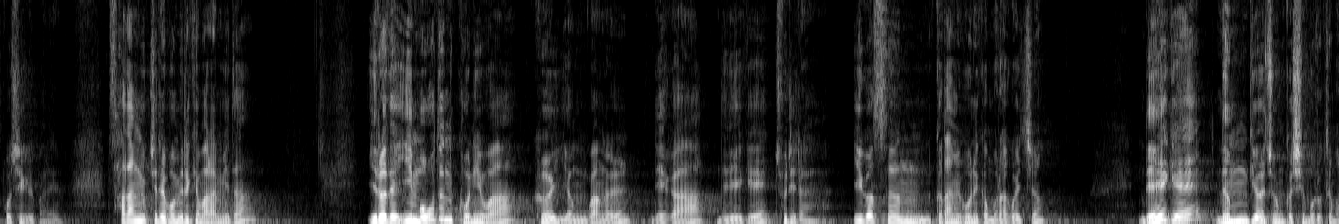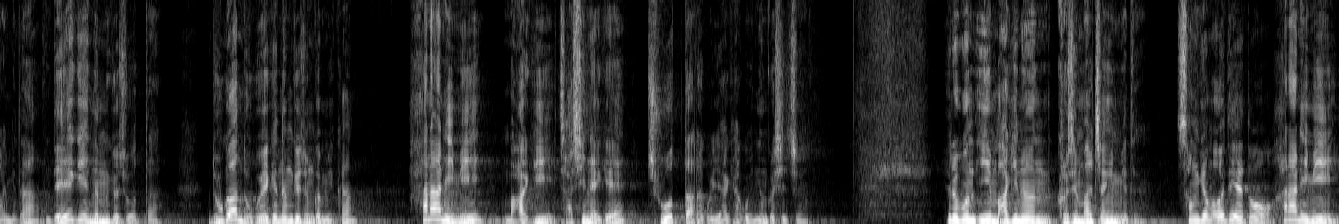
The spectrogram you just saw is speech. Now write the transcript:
보시길 바래요. 4장 6절에 보면 이렇게 말합니다. 이러되 이 모든 권위와 그 영광을 내가 너에게 주리라. 이것은 그 다음에 보니까 뭐라고 했죠? 내게 넘겨준 것이 뭐렇게 말합니다. 내게 넘겨주었다. 누가 누구에게 넘겨준 겁니까? 하나님이 마귀 자신에게 주었다라고 이야기하고 있는 것이죠. 여러분, 이 마귀는 거짓말쟁입니다. 성경 어디에도 하나님이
